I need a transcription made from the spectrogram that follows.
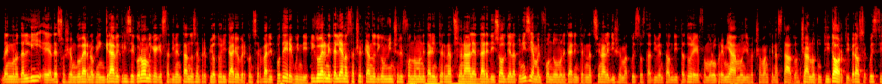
vengono da lì e adesso c'è un governo che è in grave crisi economica che sta diventando sempre più autoritario per conservare il potere, quindi il governo italiano sta cercando di convincere il Fondo Monetario Internazionale a dare dei soldi alla Tunisia, ma il Fondo Monetario Internazionale dice ma questo sta diventando un dittatore che famo, lo premiamo, gli facciamo anche una statua. Ci hanno tutti i torti, però se questi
